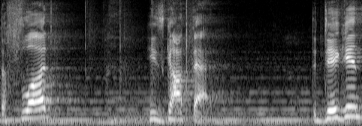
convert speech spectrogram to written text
The flood, He's got that. The digging,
